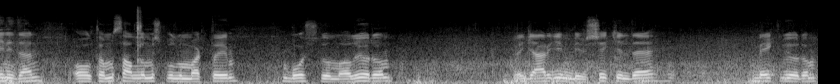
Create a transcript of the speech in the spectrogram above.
Yeniden oltamı sallamış bulunmaktayım. Boşluğumu alıyorum ve gergin bir şekilde bekliyorum.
